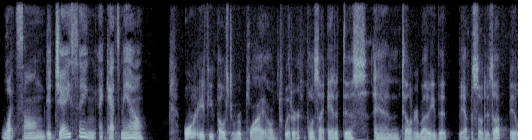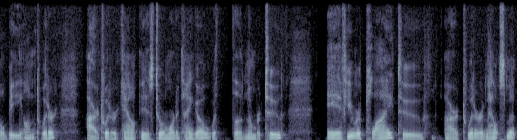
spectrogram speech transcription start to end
what song did Jay sing at Cat's Meow? Or if you post a reply on Twitter, once I edit this and tell everybody that the episode is up, it'll be on Twitter. Our Twitter account is two or more to tango with the number two. If you reply to our Twitter announcement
